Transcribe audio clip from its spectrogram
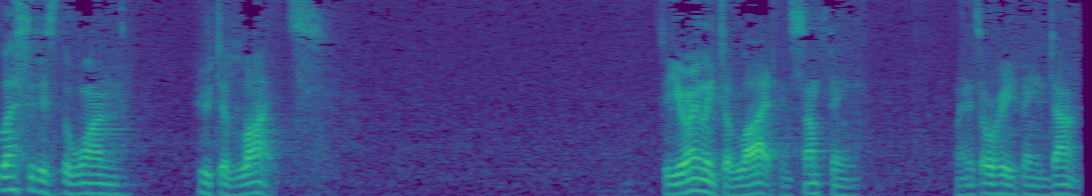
Blessed is the one who delights. So you only delight in something when it's already been done.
